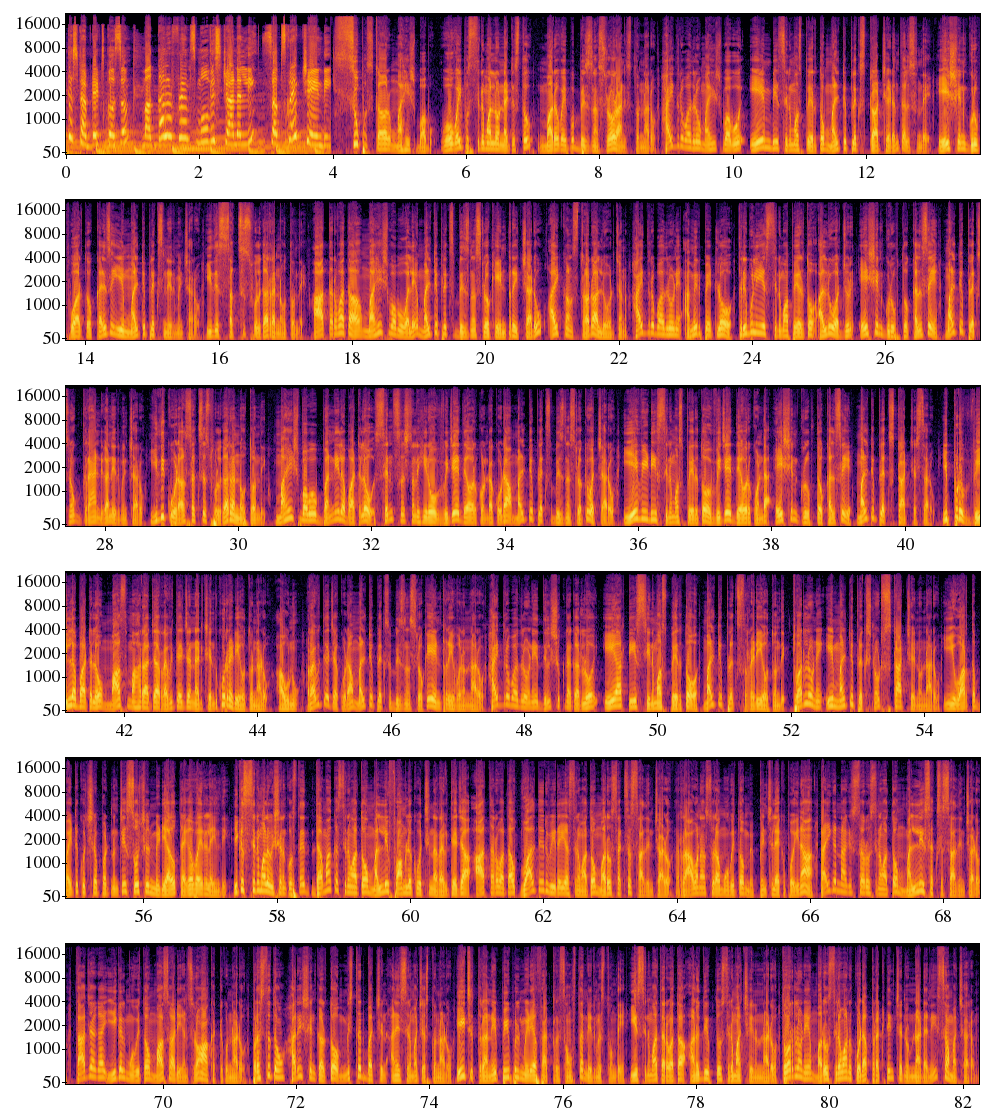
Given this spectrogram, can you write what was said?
Latest updates కోసం మా colour friends movies ఛానల్ని సబ్స్క్రైబ్ చేయండి. సూపర్ స్టార్ మహేష్ బాబు ఓవైపు సినిమాల్లో నటిస్తూ మరోవైపు బిజినెస్లో రాణిస్తున్నారు. హైదరాబాద్లో మహేష్ బాబు ఏఎంబి సినిమాస్ పేరుతో మల్టీప్లెక్స్ స్టార్ట్ చేయడం తెలిసిందే. ఏషియన్ గ్రూప్ వారితో కలిసి ఈ మల్టీప్లెక్స్ నిర్మించారు. ఇది సక్సెస్ఫుల్గా రన్ అవుతుంది. ఆ తర్వాత మహేష్ బాబు వలె మల్టీప్లెక్స్ బిజినెస్లోకి ఎంట్రీ ఇచ్చాడు ఐకాన్ స్టార్ అల్లు అర్జున్. హైదరాబాద్లోని అమీర్పేట్లో త్రిబుల్ ఏ సినిమా పేరుతో అల్లు అర్జున్ ఏషియన్ గ్రూప్తో కలిసి మల్టీప్లెక్స్ను గ్రాండ్గా నిర్మించారు. ఇది కూడా సక్సెస్ఫుల్గా రన్ అవుతోంది మహేష్ బాబు బన్నీల బాటలో సెన్సేషనల్ హీరో విజయ్ దేవరకొండ కూడా మల్టీప్లెక్స్ బిజినెస్లోకి వచ్చారు. ఏవిడి సినిమాస్ పేరుతో విజయ్ దేవరకొండ ఏషియన్ గ్రూప్తో కలిసి మల్టీప్లెక్స్ స్టార్ట్ చేస్తారు. ఇప్పుడు వీళ్ళ బాటలో మాస్ మహారాజా రవితేజ నడిచేందుకు రెడీ అవుతున్నాడు. అవును రవితేజ కూడా మల్టీప్లెక్స్ బిజినెస్లోకి ఎంట్రీ ఇవ్వనున్నారు. హైదరాబాద్లోని దిల్సుఖ్ నగర్లో ఏఆర్టీ సినిమాస్ పేరుతో మల్టీప్లెక్స్ రెడీ అవుతుంది. త్వరలోనే ఈ మల్టీప్లెక్స్ నోట్ స్టార్ట్ చేయనున్నారు. ఈ వార్త బయటకు వచ్చినప్పటి నుంచి సోషల్ మీడియాలో తెగ వైరల్ అయింది. ఇక సినిమాల విషయానికి వస్తే ధమాకా సినిమాతో మళ్ళీ ఫామ్లోకి వచ్చిన రవితేజ ఆ తర్వాత వాల్తేరు వీరయ్య సినిమాతో మరో సక్సెస్ సాధించాడు. రావణాసుర మూవీతో మెప్పించలేకపోయినా టైగర్ నాగేశ్వరరావు సినిమాతో మళ్ళీ సక్సెస్ సాధించాడు. తాజాగా ఈగల్ మూవీతో మాస్ ఆడియన్స్ను ఆకట్టుకున్నాడు. ప్రస్తుతం హరీష్ శంకర్తో మిస్టర్ బచ్చన్ అనే సినిమా చేస్తున్నాడు. ఈ చిత్రాన్ని పీపుల్ మీడియా ఫ్యాక్టరీ సంస్థ నిర్మిస్తుంది. ఈ సినిమా తర్వాత అనుదీప్తో సినిమా చేయనున్నాడు. త్వరలోనే మరో సినిమాను కూడా ప్రకటించనున్నాడని సమాచారం.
